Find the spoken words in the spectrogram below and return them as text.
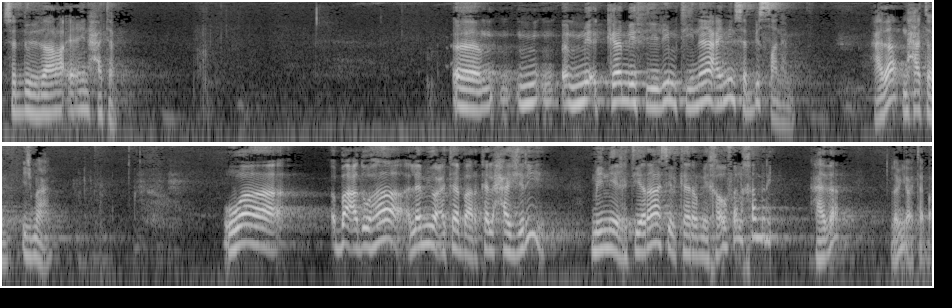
سد الذرائع حتم. كمثل الامتناع من سب الصنم. هذا انحتم إجماعا. وبعضها لم يعتبر كالحجر من اغتراس الكرم خوف الخمر. هذا لم يعتبر.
